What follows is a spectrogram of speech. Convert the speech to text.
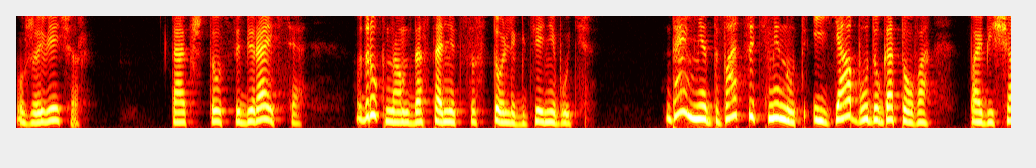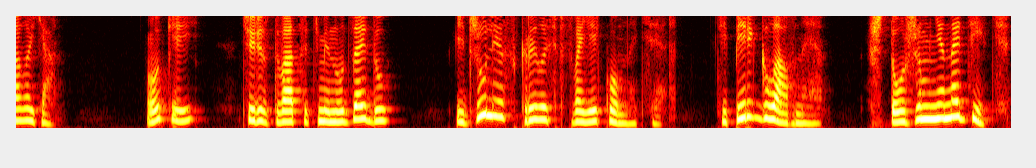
«Уже вечер. Так что собирайся. Вдруг нам достанется столик где-нибудь». «Дай мне двадцать минут, и я буду готова», — пообещала я. «Окей, через двадцать минут зайду». И Джулия скрылась в своей комнате. Теперь главное — что же мне надеть?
